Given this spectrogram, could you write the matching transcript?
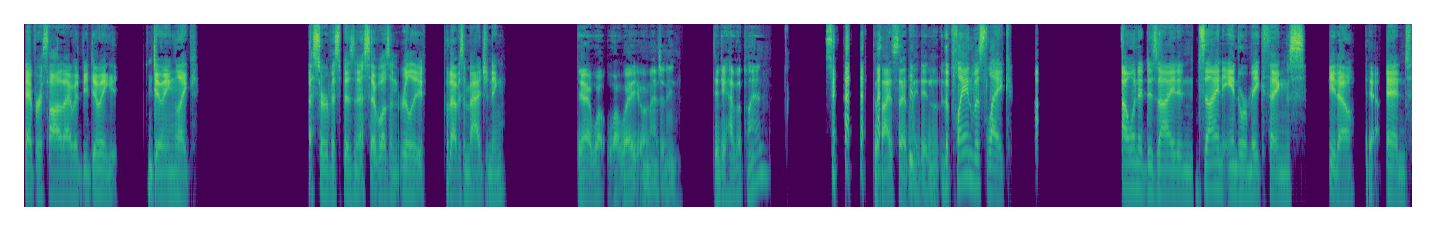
ever thought I would be doing doing like a service business. It wasn't really what I was imagining. yeah, what what were you imagining? Did you have a plan? Because I certainly didn't. The plan was like I want to design and design and or make things, you know. Yeah. And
